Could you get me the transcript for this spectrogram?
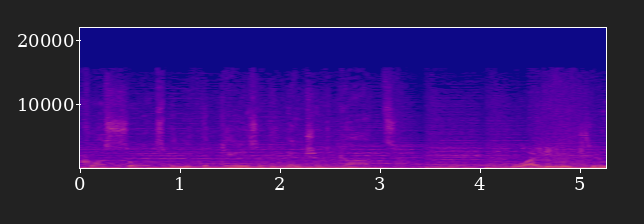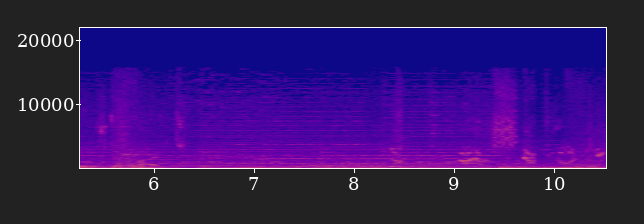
cross swords beneath the gaze of the ancient gods. Why do you choose to fight? I'll snap your neck.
